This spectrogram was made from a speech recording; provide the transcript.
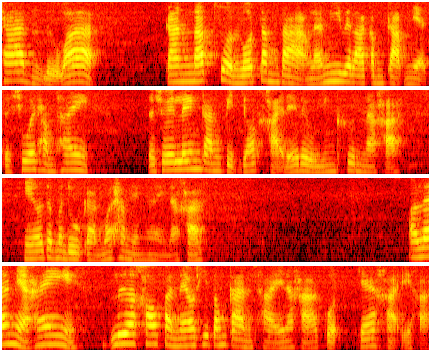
ชั่นหรือว่า การรับส่วนลดต่างๆ และมีเวลากำกับเนี่ยจะช่วยทำให้จะช่วยเร่งการปิดยอดขายได้เร็วยิ่งขึ้นนะคะ ทีนี้เราจะมาดูกันว่าทำยังไงนะคะ อันแรกเนี่ยให้เลือกเข้าฟันแนลที่ต้องการใช้นะคะ กดแก้ไขค่ะ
